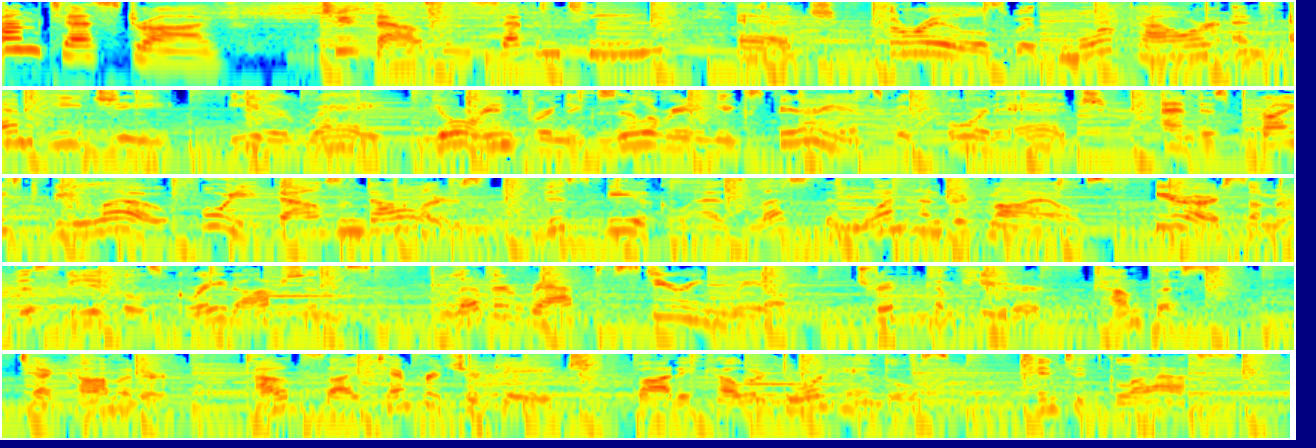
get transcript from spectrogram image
Come test drive 2017 Edge. Thrills with more power and MPG. Either way, you're in for an exhilarating experience with Ford Edge and is priced below $40,000. This vehicle has less than 100 miles. Here are some of this vehicle's great options. Leather-wrapped steering wheel, trip computer, compass, tachometer, outside temperature gauge, body color door handles, tinted glass.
